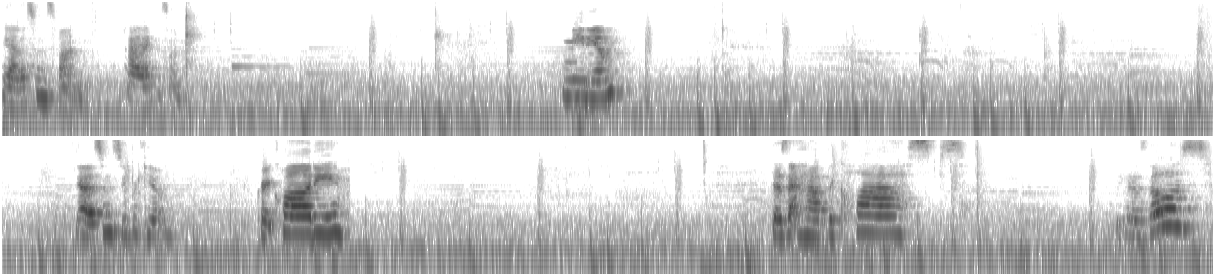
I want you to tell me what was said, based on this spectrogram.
Yeah, this one's fun. I like this one. Medium. Yeah, this one's super cute. Great quality. Doesn't have the clasps because those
